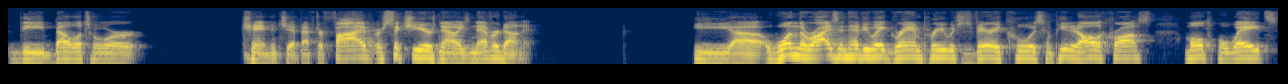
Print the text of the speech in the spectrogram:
the Bellator championship. After five or six years now, he's never done it. He uh, won the Rizin Heavyweight Grand Prix, which is very cool. He's competed all across multiple weights,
